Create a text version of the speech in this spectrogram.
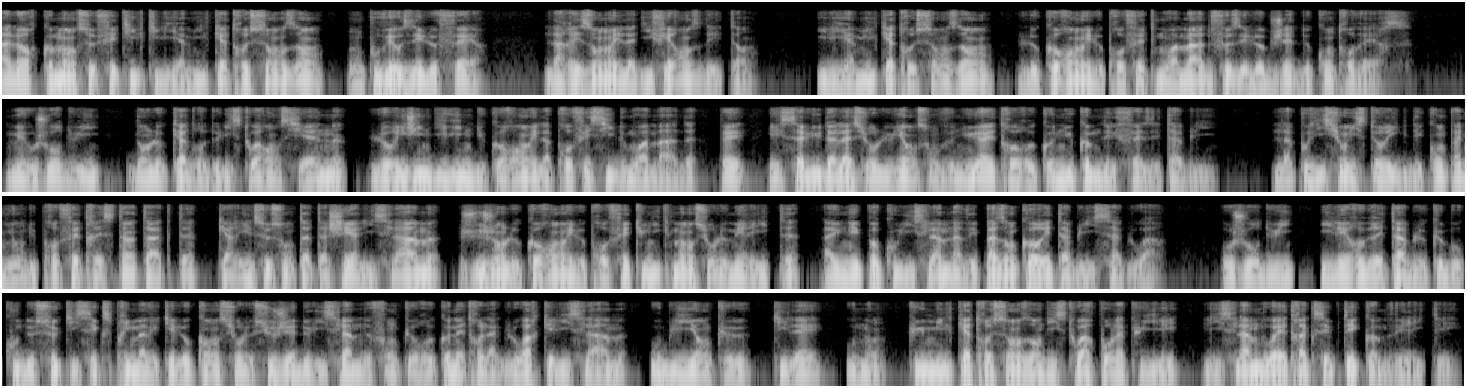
Alors comment se fait-il qu'il y a 1400 ans, on pouvait oser le faire? La raison est la différence des temps. Il y a 1400 ans, le Coran et le prophète Muhammad faisaient l'objet de controverses. Mais aujourd'hui, dans le cadre de l'histoire ancienne, l'origine divine du Coran et la prophétie de Muhammad, paix et salut d'Allah sur lui en sont venus à être reconnus comme des faits établis. La position historique des compagnons du prophète reste intacte, car ils se sont attachés à l'islam, jugeant le Coran et le prophète uniquement sur le mérite, à une époque où l'islam n'avait pas encore établi sa gloire. Aujourd'hui, il est regrettable que beaucoup de ceux qui s'expriment avec éloquence sur le sujet de l'islam ne font que reconnaître la gloire qu'est l'islam, oubliant que, qu'il est, ou non, qu'eut 1400 ans d'histoire pour l'appuyer, l'islam doit être accepté comme vérité.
